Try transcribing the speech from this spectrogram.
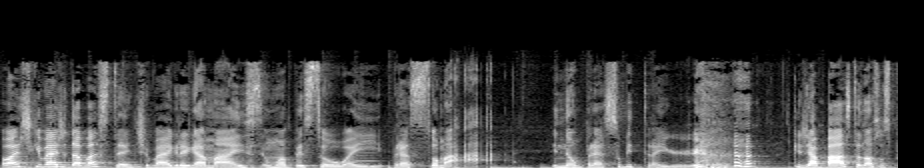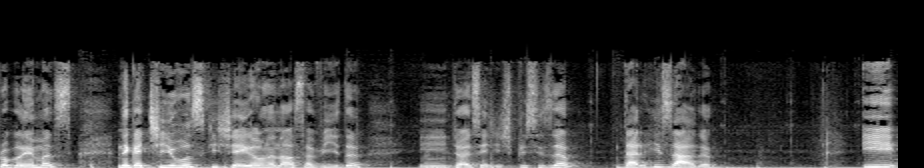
eu acho que vai ajudar bastante, vai agregar mais uma pessoa aí pra somar e não pra subtrair. que já basta nossos problemas negativos que chegam na nossa vida. Então, assim, a gente precisa dar risada. E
